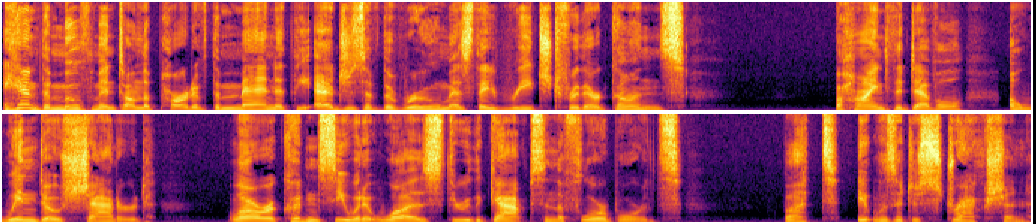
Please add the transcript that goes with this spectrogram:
and the movement on the part of the men at the edges of the room as they reached for their guns. Behind the devil, a window shattered. Lara couldn't see what it was through the gaps in the floorboards. But it was a distraction.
